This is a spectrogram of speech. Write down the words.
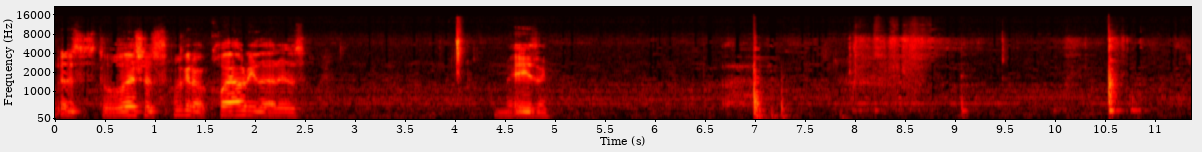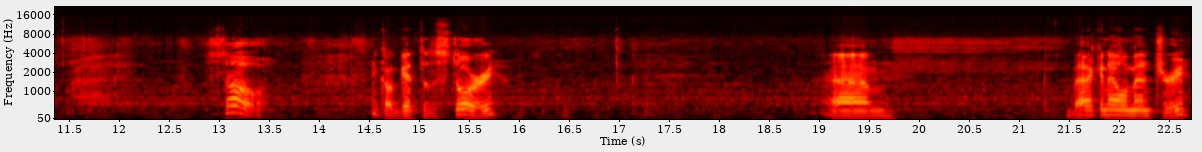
This is delicious. Look at how cloudy that is. Amazing. So, I think I'll get to the story. Um, back in elementary,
